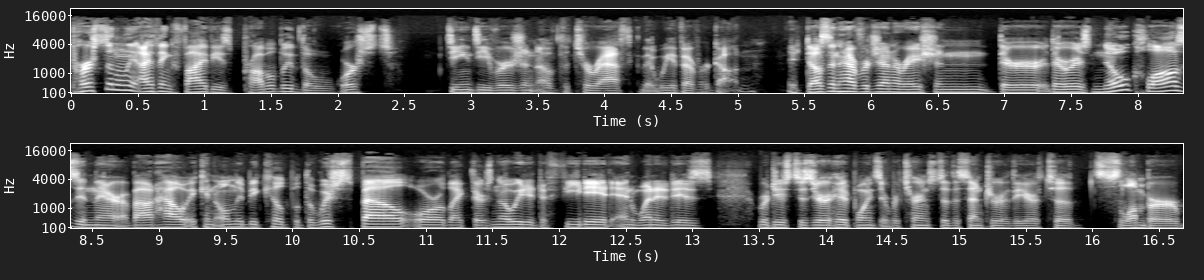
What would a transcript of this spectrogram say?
personally, I think 5e is probably the worst D&D version of the Tarrasque that we have ever gotten. It doesn't have regeneration. There there is no clause in there about how it can only be killed with the wish spell or like there's no way to defeat it and when it is reduced to 0 hit points it returns to the center of the earth to slumber,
